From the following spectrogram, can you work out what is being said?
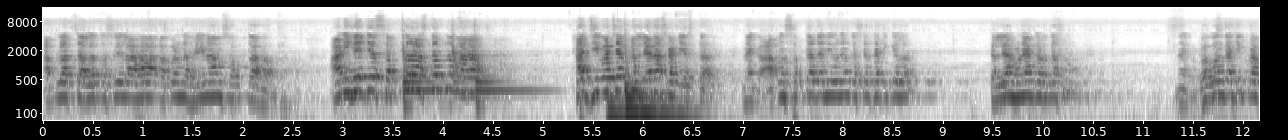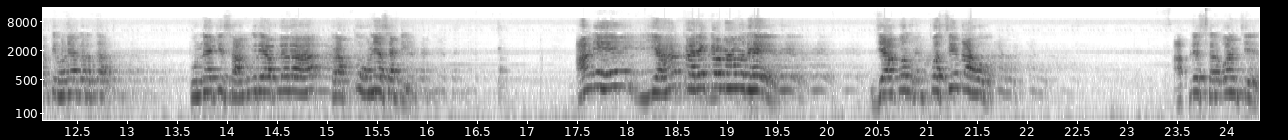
आपला चालत असलेला हा अखंड हरिनाम सप्ताह. आणि हे जे सप्ताह असतात ना महाराज हा जीवाच्या कल्याणासाठी असतात. नाही का? आपण सप्ताहाचं नियोजन कशासाठी केलं? कल्याण होण्याकरता. नाही का? भगवंताची प्राप्ती होण्याकरता. पुण्याची सामग्री आपल्याला प्राप्त होण्यासाठी. आणि या कार्यक्रमामध्ये जे आपण उपस्थित आहोत आपले सर्वांचे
